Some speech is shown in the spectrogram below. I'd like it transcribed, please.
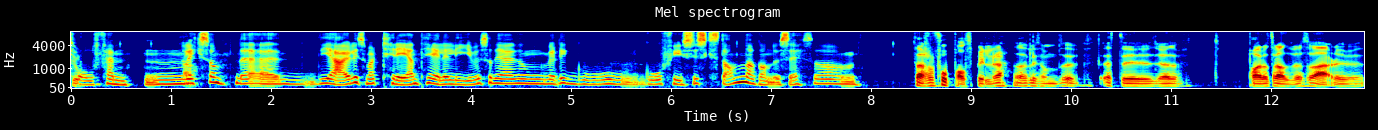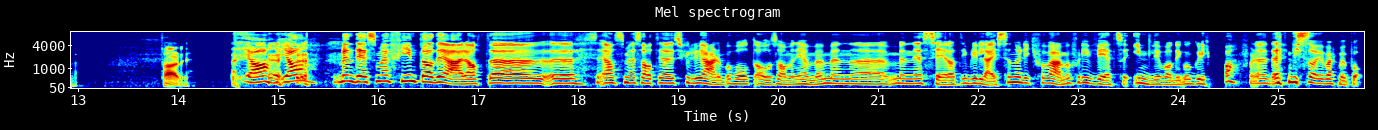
12-15, liksom. Det, de er jo liksom vært trent hele livet, så de er i en veldig god, god fysisk stand, da, kan du si. Så Det er som fotballspillere. Er liksom, etter er et par og 30 så er du ferdig. Ja, ja. Men det som er fint, da, det er at uh, Ja, som jeg sa, at jeg skulle gjerne beholdt alle sammen hjemme, men, uh, men jeg ser at de blir lei seg når de ikke får være med, for de vet så inderlig hva de går glipp av. For det, det, disse har jo vært med på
